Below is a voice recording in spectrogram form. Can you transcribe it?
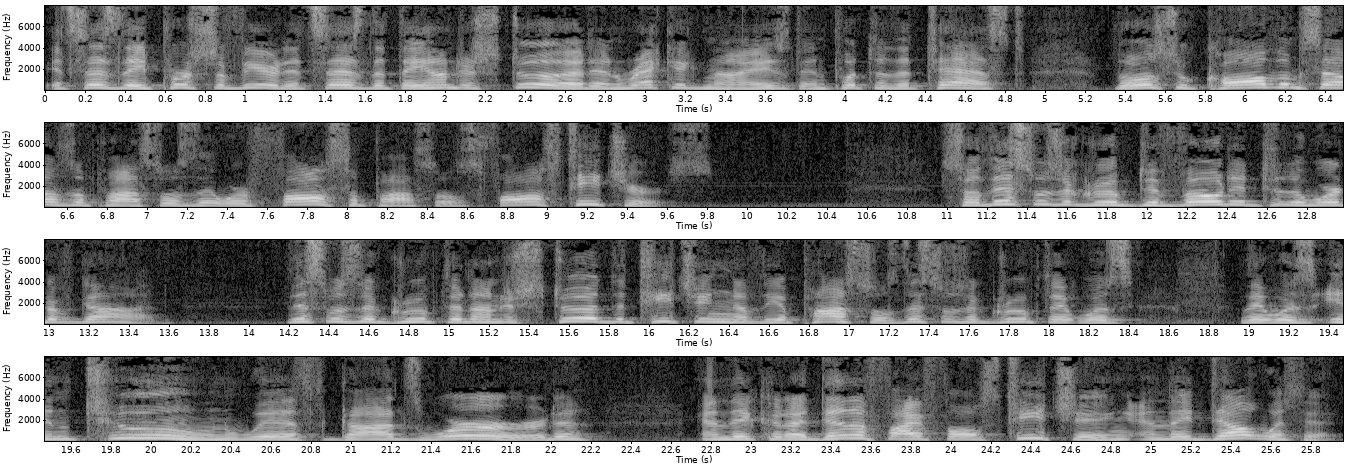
It says they persevered. It says that they understood and recognized and put to the test those who called themselves apostles that were false apostles, false teachers. So this was a group devoted to the Word of God. This was a group that understood the teaching of the apostles. This was a group that was, that was in tune with God's word, and they could identify false teaching, and they dealt with it.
